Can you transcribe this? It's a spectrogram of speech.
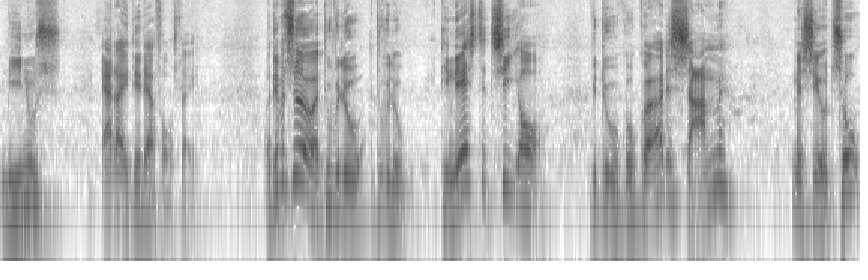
minus er der i det der forslag. Og det betyder jo, at du vil jo, du vil jo de næste 10 år vil du kunne gøre det samme med CO2,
